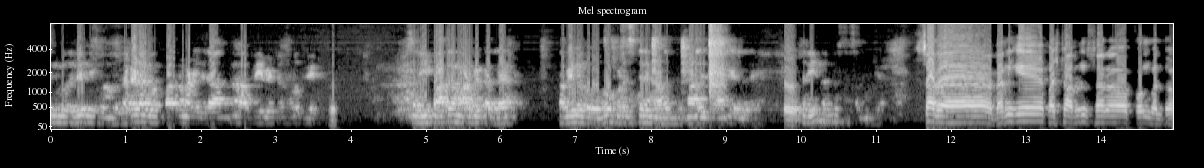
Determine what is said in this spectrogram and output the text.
ಸಿನಿಮಾದಲ್ಲಿ ನೀವು ಒಂದು ಲಗಡಾಗಿ ಒಂದು ಪಾತ್ರ ಮಾಡಿದ್ದೀರಾ ಅಂತ ಪೇಮೆಂಟ್ ನೋಡಿದ್ವಿ. ಸರ್ ಈ ಪಾತ್ರ ಮಾಡ್ಬೇಕಾದ್ರೆ ತಾವೇನು ಪಡಿಸ್ತೇನೆ ಮಾಡೋದು ಮಾಡೋದಿಲ್ಲ ಅಂತ ಹೇಳಿದ್ರೆ. ಸರ್ ಏನ್ ಅನ್ನಿಸ್ತು ಸರ್ ನಿಮ್ಗೆ? ಸರ್ ನನಗೆ ಫಸ್ಟ್ ಅರುಣ್ ಸರ್ ಫೋನ್ ಬಂತು.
